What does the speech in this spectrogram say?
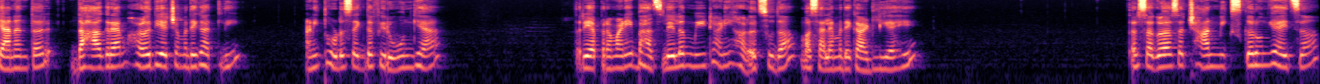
त्यानंतर दहा ग्रॅम हळद याच्यामध्ये घातली आणि थोडंसं एकदा फिरवून घ्या. तर याप्रमाणे भाजलेलं मीठ आणि हळदसुद्धा मसाल्यामध्ये काढली आहे. तर सगळं असं छान मिक्स करून घ्यायचं.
